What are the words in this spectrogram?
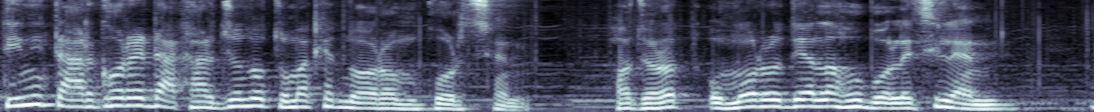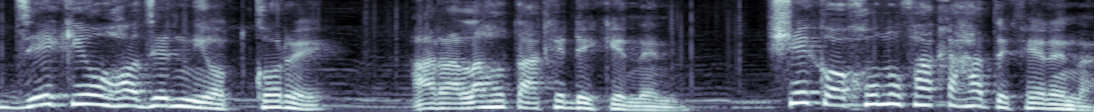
তিনি তার ঘরে ডাকার জন্য তোমাকে নরম করছেন। হজরত উমর রদিয়াল্লাহু বলেছিলেন, যে কেউ হজের নিয়ত করে আর আল্লাহ তাকে ডেকে নেন, সে কখনো ফাঁকা হাতে ফেরে না।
